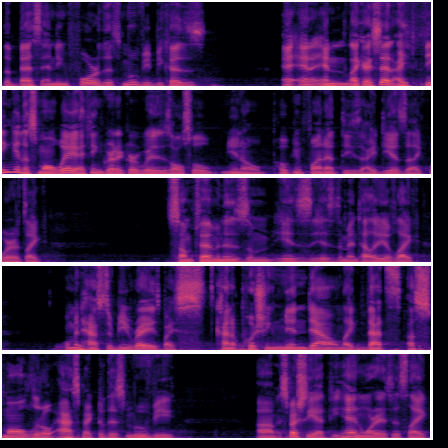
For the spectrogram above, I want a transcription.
the best ending for this movie because, and, and and like I said, I think in a small way, I think Greta Gerwig is also you know poking fun at these ideas like where it's like some feminism is is the mentality of like woman has to be raised by s- kind of pushing men down. Like that's a small little aspect of this movie um, especially at the end where it's just like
